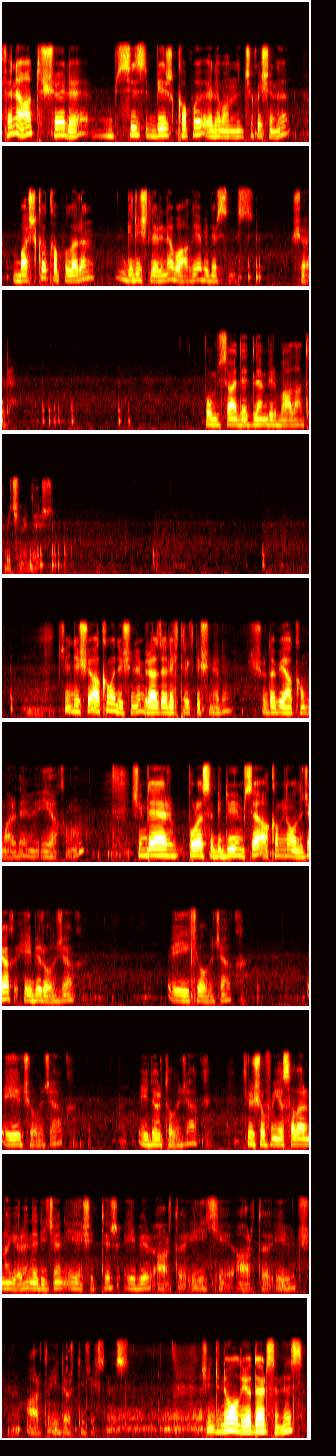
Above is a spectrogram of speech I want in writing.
Fenaat şöyle, siz bir kapı elemanının çıkışını başka kapıların girişlerine bağlayabilirsiniz. Şöyle. Bu müsaade edilen bir bağlantı biçimidir. Şimdi şu akımı düşünün, biraz elektrik düşünelim. Şurada bir akım var değil mi? İyi akımı. Şimdi eğer burası bir düğümse akım ne olacak? I1 olacak. E2 olacak. E3 olacak. E4 olacak. Kirchhoff'un yasalarına göre ne diyeceksin? E eşittir E1 artı E2 artı E3 artı E4 diyeceksiniz. Şimdi ne oluyor derseniz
